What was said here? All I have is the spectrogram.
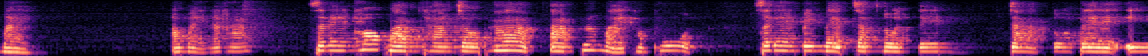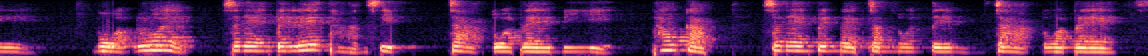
ใหม่ เอาใหม่นะคะ แสดงข้อความทางจอภาพตามเครื่องหมายคำพูด แสดงเป็นแบบจำนวนเต็มจากตัวแปร a บวกด้วย แสดงเป็นเลขฐาน 10 จากตัวแปร b เท่ากับ แสดงเป็นแบบจำนวนเต็มจากตัวแปร c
